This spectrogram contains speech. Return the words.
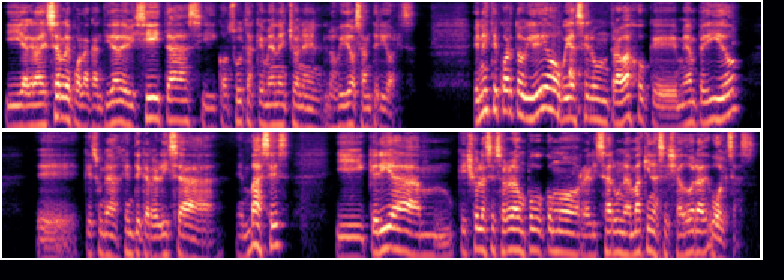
y agradecerle por la cantidad de visitas y consultas que me han hecho en los videos anteriores. En este cuarto video voy a hacer un trabajo que me han pedido, eh, que es una gente que realiza envases y quería mm, que yo le asesorara un poco cómo realizar una máquina selladora de bolsas.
